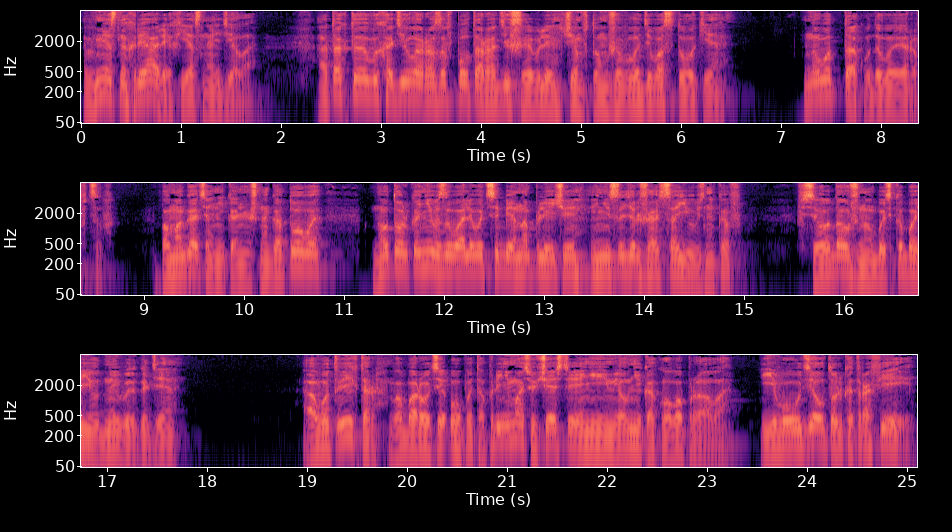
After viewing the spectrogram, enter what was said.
В местных реалиях, ясное дело. А так-то выходило раза в полтора дешевле, чем в том же Владивостоке. Ну вот так у ДВРовцев. Помогать они, конечно, готовы, но только не взваливать себе на плечи и не содержать союзников. Все должно быть к обоюдной выгоде. А вот Виктор в обороте опыта принимать участие не имел никакого права. Его удел только трофеи.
